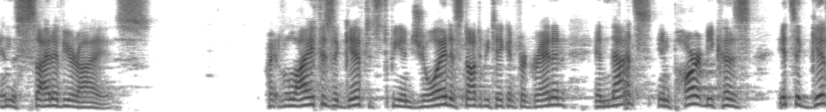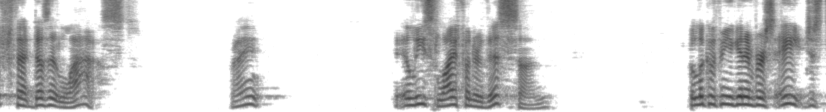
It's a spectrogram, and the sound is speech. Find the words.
In the sight of your eyes. Right? Life is a gift. It's to be enjoyed. It's not to be taken for granted. And that's in part because it's a gift that doesn't last, right? At least life under this sun. But look with me again in verse 8. Just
